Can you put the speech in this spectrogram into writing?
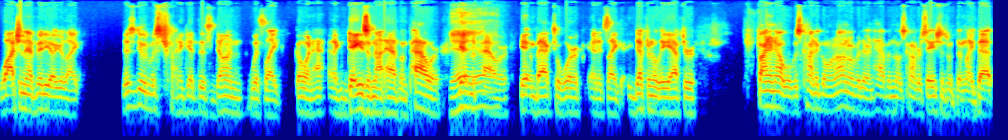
Watching that video, you're like, this dude was trying to get this done with like going at, like days of not having power, yeah, getting yeah. the power, getting back to work, and it's like definitely after finding out what was kind of going on over there and having those conversations with them like that.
